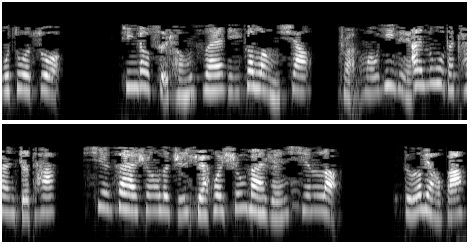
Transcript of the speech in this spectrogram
不做作。听到此，程飞一个冷笑，转眸一脸暗怒的看着他。现在升了只学会收买人心了，得了吧。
